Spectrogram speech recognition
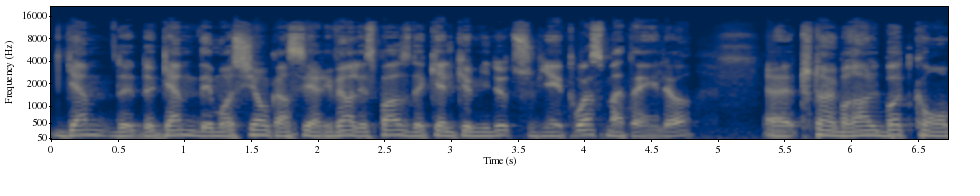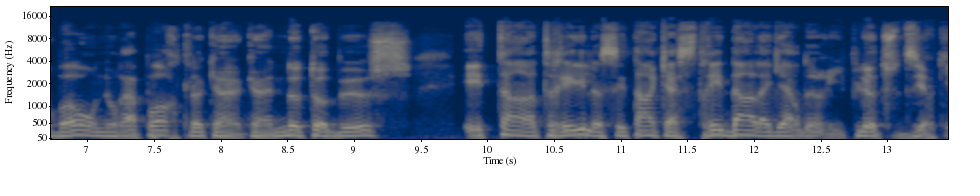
de gammes de, de gammes d'émotions quand c'est arrivé en l'espace de quelques minutes. Souviens-toi ce matin-là, euh, tout un branle-bas de combat. On nous rapporte qu'un autobus est entré, s'est encastré dans la garderie. Puis là, tu te dis, OK,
